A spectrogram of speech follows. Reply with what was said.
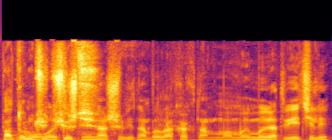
Потом ну, это чуть-чуть... ж не наша вина была, как нам? Мы, мы ответили.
